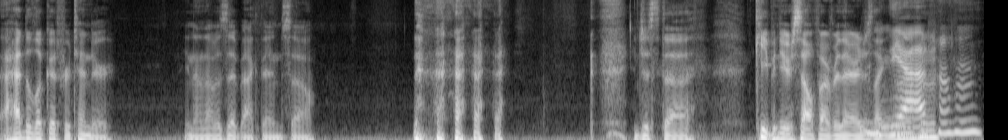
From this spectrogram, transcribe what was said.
I had to look good for Tinder. You know, that was it back then. So just, uh, keeping to yourself over there, just like, yeah. mhm. mhm.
